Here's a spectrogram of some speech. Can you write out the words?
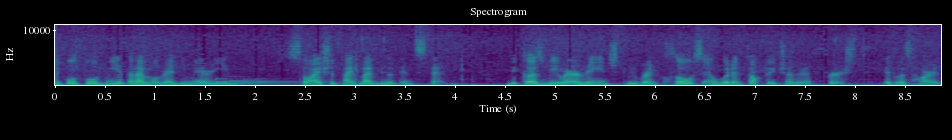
People told me that I'm already married, so I should find livelihood instead. Because we were arranged, we weren't close and wouldn't talk to each other at first. It was hard.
